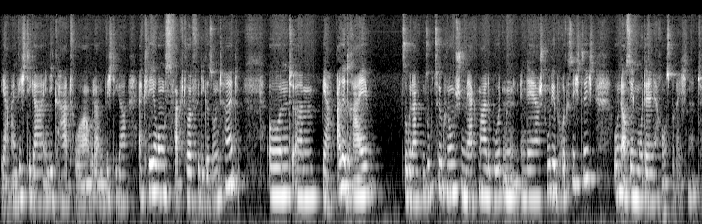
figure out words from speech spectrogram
ja, ein wichtiger Indikator oder ein wichtiger Erklärungsfaktor für die Gesundheit. Und ähm, ja, alle drei sogenannten sozioökonomischen Merkmale wurden in der Studie berücksichtigt und aus den Modellen herausberechnet.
